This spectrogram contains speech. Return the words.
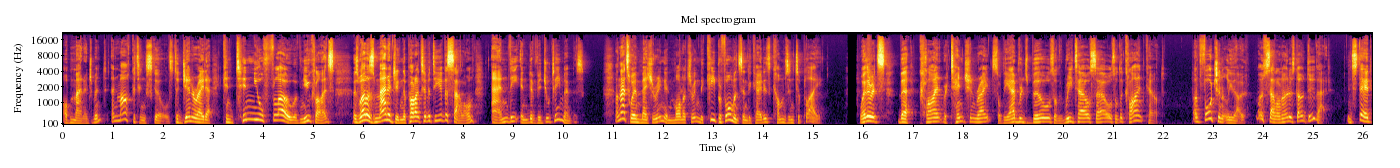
of management and marketing skills to generate a continual flow of new clients, as well as managing the productivity of the salon and the individual team members. And that's where measuring and monitoring the key performance indicators comes into play. Whether it's the client retention rates, or the average bills, or the retail sales, or the client count. Unfortunately, though, most salon owners don't do that. Instead,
